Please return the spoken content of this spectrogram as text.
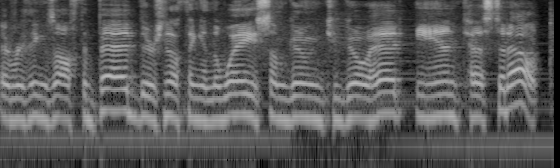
Everything's off the bed. There's nothing in the way, so I'm going to go ahead and test it out.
